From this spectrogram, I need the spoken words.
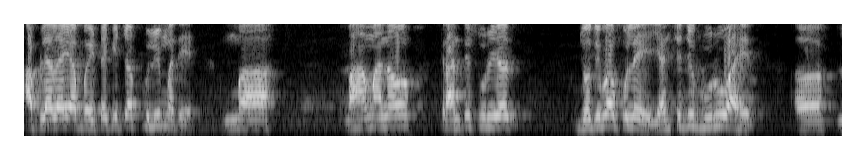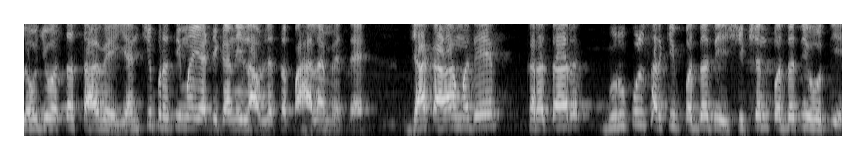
आपल्याला या बैठकीच्या खोलीमध्ये म- महामानव क्रांतीसूर्य ज्योतिबा फुले यांचे जे गुरु आहेत अ, साळवे यांची प्रतिमा या ठिकाणी लावल्याचं पाहायला मिळत आहे ज्या काळामध्ये खरं तर गुरुकुल सारखी पद्धती शिक्षण पद्धती होती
